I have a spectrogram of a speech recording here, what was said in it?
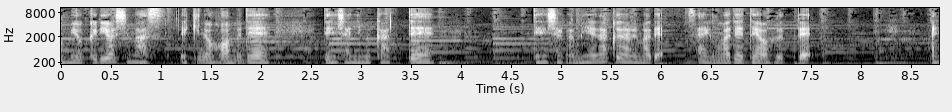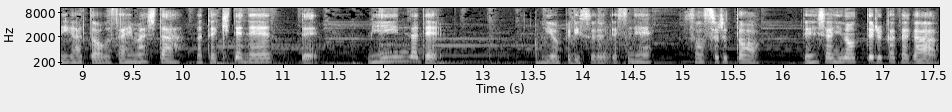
お見送りをします。駅のホームで電車に向かって電車が見えなくなるまで最後まで手を振って「ありがとうございました。また来てね」ってみんなでお見送りするんですね。そうすると電車に乗ってる方が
